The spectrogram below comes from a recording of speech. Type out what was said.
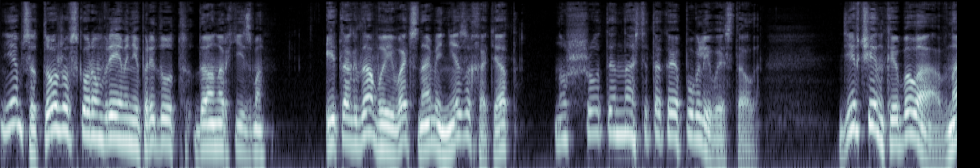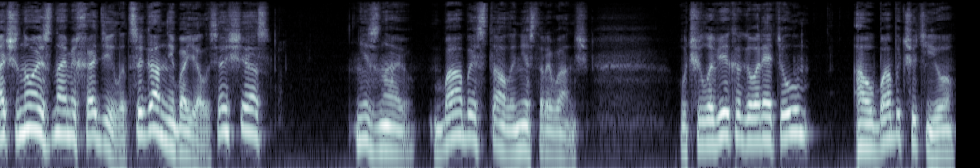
Немцы тоже в скором времени придут до анархизма, и тогда воевать с нами не захотят. Ну шо ты, Настя, такая пугливая стала? Девчинкой была, в ночной с нами ходила, цыган не боялась, а сейчас...» Не знаю. Бабой стала, Нестор Иванович. У человека, говорят, ум, а у бабы чутье.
